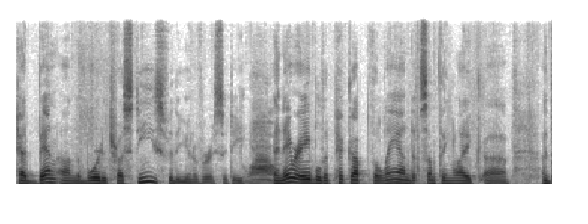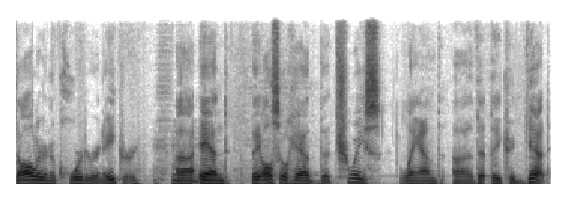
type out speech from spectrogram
had been on the board of trustees for the university. Wow. And they were able to pick up the land at something like uh, a dollar and a quarter an acre. Uh, and they also had the choice land uh, that they could get.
